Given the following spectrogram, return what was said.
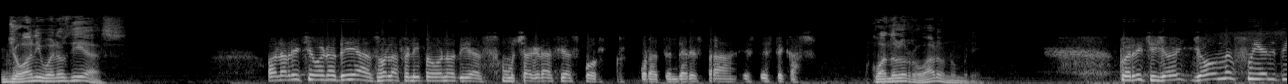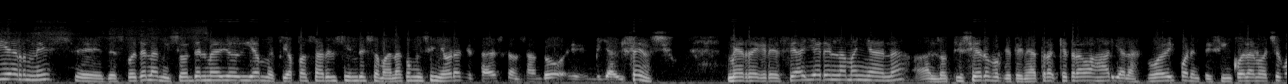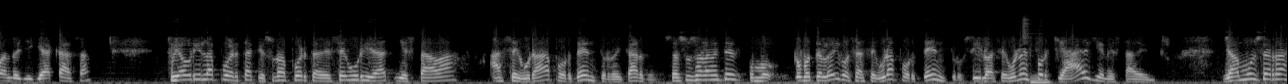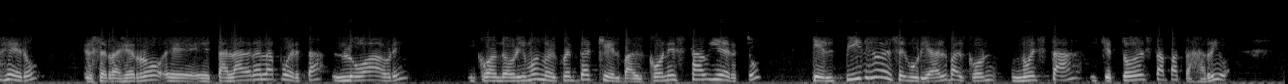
Giovanni, buenos días. Hola Richie, buenos días. Hola Felipe, buenos días. Muchas gracias por, por atender esta, este, este caso. ¿Cuándo lo robaron, hombre? Pues Richie, yo, yo me fui el viernes, eh, después de la misión del mediodía, me fui a pasar el fin de semana con mi señora que está descansando en Villavicencio. Me regresé ayer en la mañana al noticiero porque tenía que trabajar y a las 9 y 45 de la noche cuando llegué a casa, fui a abrir la puerta, que es una puerta de seguridad, y estaba asegurada por dentro, Ricardo. O sea, eso solamente, como, como te lo digo, se asegura por dentro. Si lo aseguran es porque alguien está dentro. Llamo un cerrajero, el cerrajero eh, eh, taladra la puerta, lo abre, y cuando abrimos me doy cuenta que el balcón está abierto, que el vidrio de seguridad del balcón no está y que todo está patas arriba.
